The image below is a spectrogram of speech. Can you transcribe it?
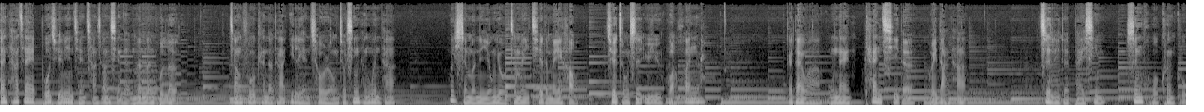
但他在伯爵面前常常显得闷闷不乐。丈夫看到他一脸愁容，就心疼问他。为什么你拥有这么一切的美好，却总是郁郁寡欢呢？葛黛瓦无奈叹气的回答他：“这里的百姓生活困苦，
